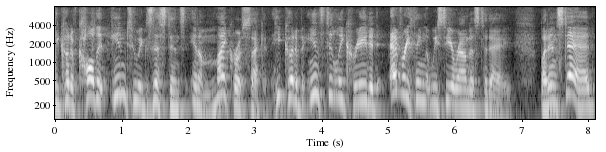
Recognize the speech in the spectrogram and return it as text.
he could have called it into existence in a microsecond. He could have instantly created everything that we see around us today. But instead,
